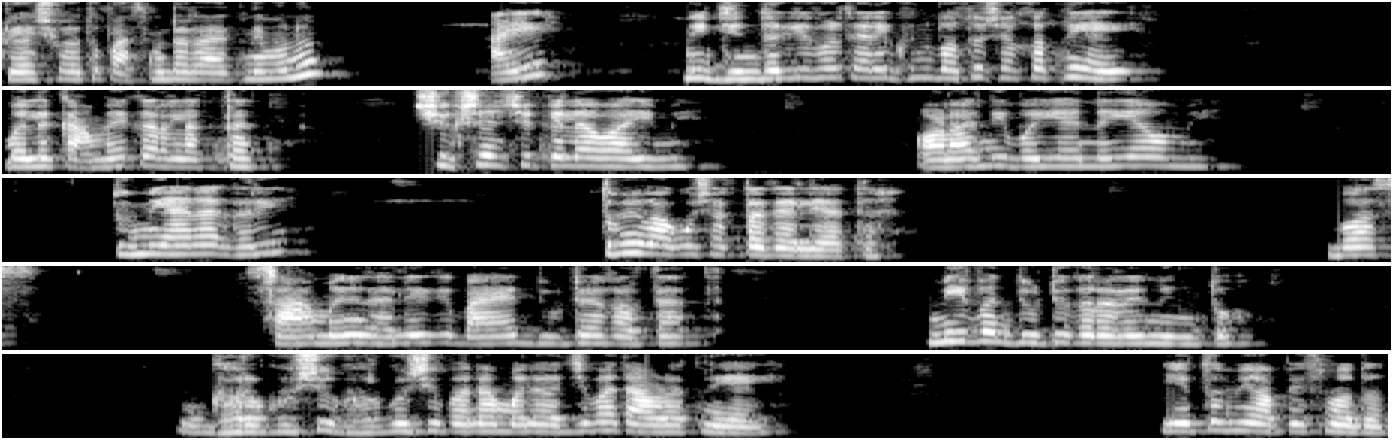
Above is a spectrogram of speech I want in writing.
त्याशिवाय तू पाच मिनिटं राहत नाही म्हणून? आई मी जिंदगीभर त्याला घेऊन बसू शकत नाही आई. मला कामही करावं लागतात. शिक्षण शिकायला वाई मी अळानी भैया नाही आहो मी. तुम्ही या ना घरी. तुम्ही मागू शकता त्याला आता. बस. सहा महिने झाले की बाहेर ड्युट्या करतात. मी पण ड्युटी करायला निघतो. घरघुशी घरघुशीपणा मला अजिबात आवडत नाही आई. येतो मी ऑफिसमधून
